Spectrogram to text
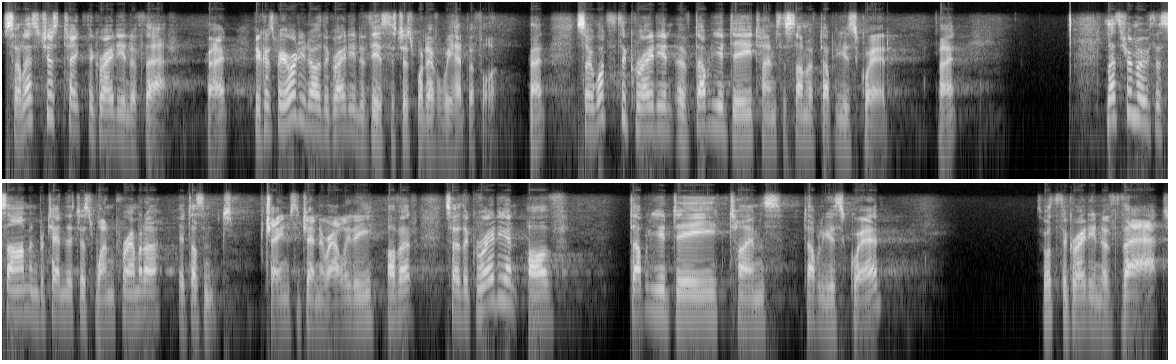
So let's just take the gradient of that, right? Because we already know the gradient of this is just whatever we had before, right? So what's the gradient of WD times the sum of W squared, right? Let's remove the sum and pretend there's just one parameter. It doesn't change the generality of it. So the gradient of WD times w squared. So what's the gradient of that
